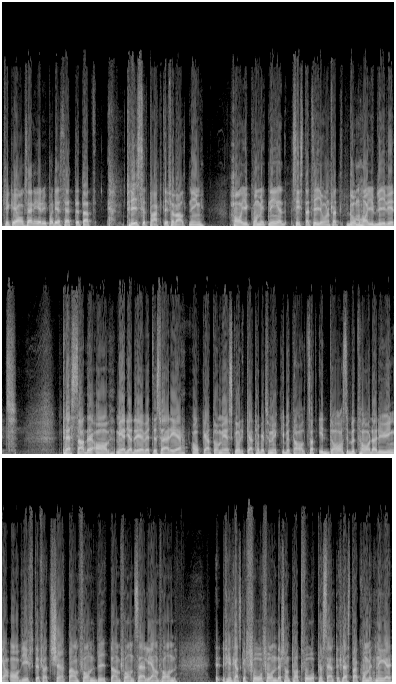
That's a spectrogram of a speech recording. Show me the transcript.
tycker jag, och sen är det ju på det sättet att priset på aktiv förvaltning har ju kommit ned sista tio åren för att de har ju blivit pressade av mediadrevet i Sverige och att de är skurkar, tagit för mycket betalt. Så att idag så betalar du ju inga avgifter för att köpa en fond, byta en fond, sälja en fond. Det finns ganska få fonder som tar 2 procent. De flesta har kommit ner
